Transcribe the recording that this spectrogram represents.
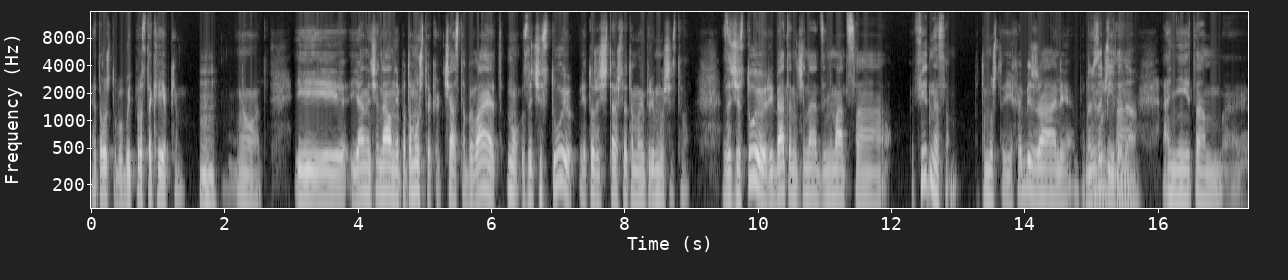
для того, чтобы быть просто крепким. Угу. Вот. И я начинал не потому, что, как часто бывает, ну, зачастую, я тоже считаю, что это мое преимущество, зачастую ребята начинают заниматься фитнесом, потому что их обижали, потому ну, из обиды, что да. они там, э,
